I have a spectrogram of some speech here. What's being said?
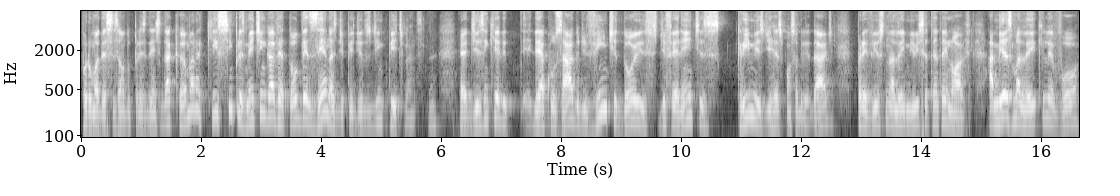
por uma decisão do presidente da Câmara que simplesmente engavetou dezenas de pedidos de impeachment. Né? É, dizem que ele, ele é acusado de 22 diferentes crimes de responsabilidade previsto na Lei 1079, a mesma lei que levou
